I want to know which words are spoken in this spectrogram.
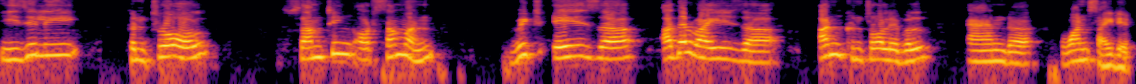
easily control something or someone which is uh, otherwise uh, uncontrollable and uh, one-sided.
